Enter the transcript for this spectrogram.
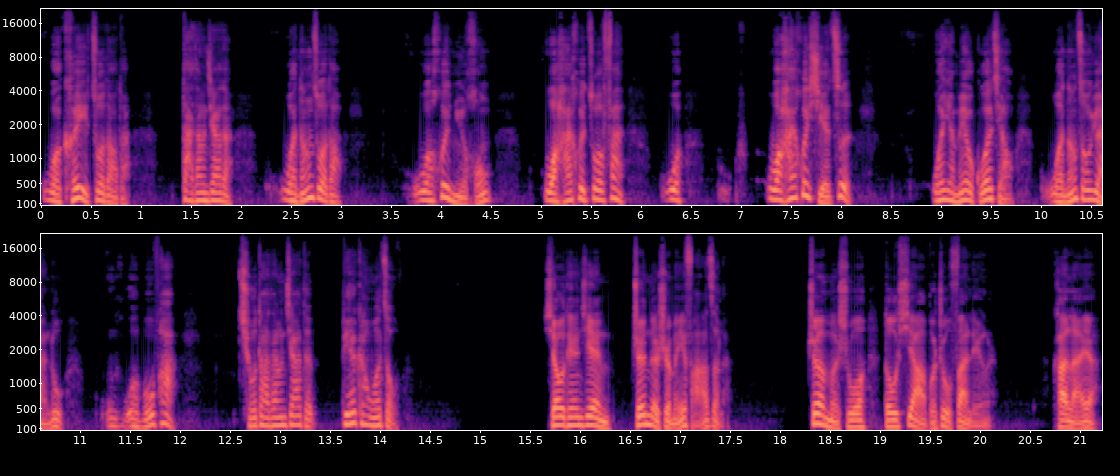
我可以做到的，大当家的，我能做到。我会女红，我还会做饭，我我还会写字，我也没有裹脚，我能走远路。’”我不怕，求大当家的别赶我走。萧天剑真的是没法子了，这么说都吓不住范灵儿。看来呀，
